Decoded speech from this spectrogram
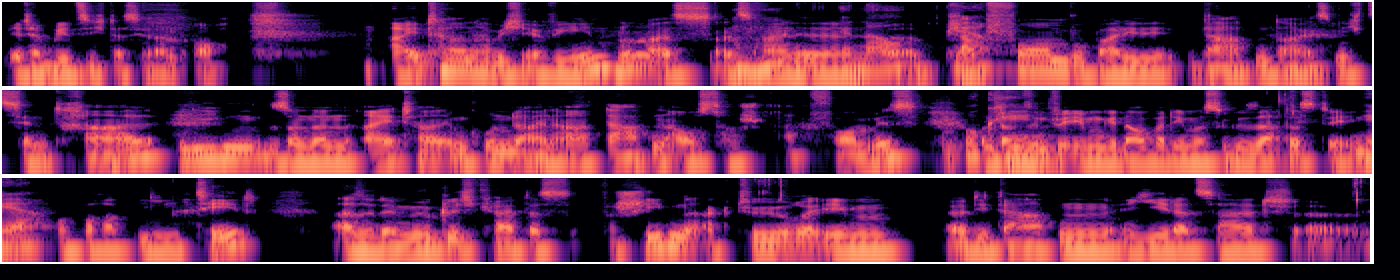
etabliert sich das ja dann auch. ITAN habe ich erwähnt, ne, als, als mhm, eine genau, äh, Plattform, ja. wobei die Daten da jetzt nicht zentral liegen, sondern ITAN im Grunde eine Art Datenaustauschplattform ist. Okay. Und dann sind wir eben genau bei dem, was du gesagt hast, der Interoperabilität, ja. also der Möglichkeit, dass verschiedene Akteure eben äh, die Daten jederzeit äh,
